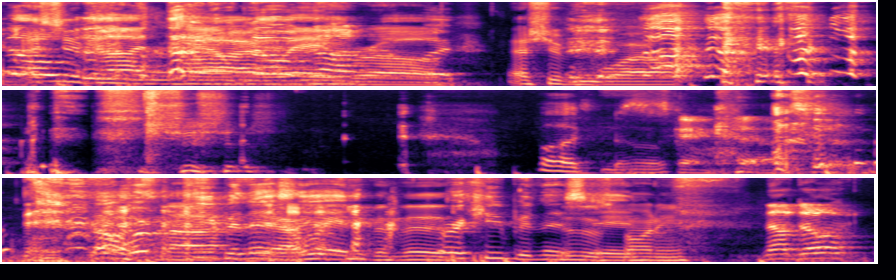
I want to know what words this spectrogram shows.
That should be God wild, damn no, way, no, bro. That should be wild. Fuck no. It's gonna cut out. No, we're keeping this Yeah, we're in. keeping this. We're keeping this, This is in. funny. No, don't.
